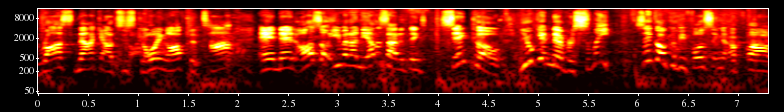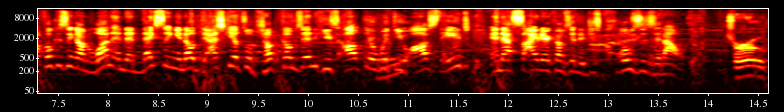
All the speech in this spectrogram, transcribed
Ross knockouts just going off the top, and then also even on the other side of things, Synco, you can never sleep. Synco could be focusing uh, uh, focusing on one, and then next thing you know, dash cancel jump comes in. He's out there with you off stage, and that side air comes in and just closes it out. True.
